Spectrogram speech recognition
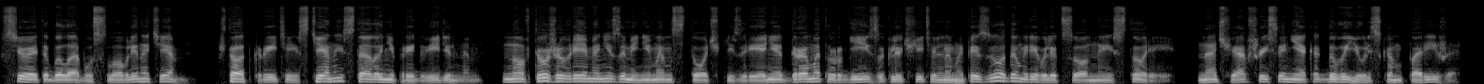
Все это было обусловлено тем, что открытие стены стало непредвиденным, но в то же время незаменимым с точки зрения драматургии заключительным эпизодом революционной истории начавшийся некогда в июльском Париже,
